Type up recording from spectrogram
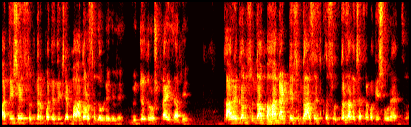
अतिशय सुंदर पद्धतीचे महाद्वार सजवले गेले. विद्युत रोषणाई झाली. कार्यक्रम सुद्धा महानाट्य सुद्धा असं इतकं सुंदर झालं छत्रपती शिवरायांचं.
